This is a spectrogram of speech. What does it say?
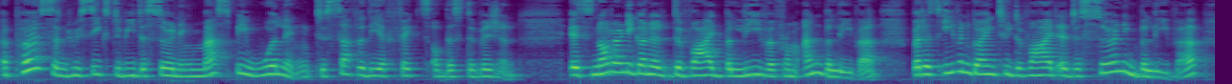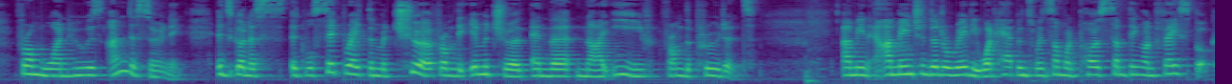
A person who seeks to be discerning must be willing to suffer the effects of this division. It's not only going to divide believer from unbeliever, but it's even going to divide a discerning believer from one who is undiscerning. It's going to, it will separate the mature from the immature and the naive from the prudent. I mean, I mentioned it already. What happens when someone posts something on Facebook,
